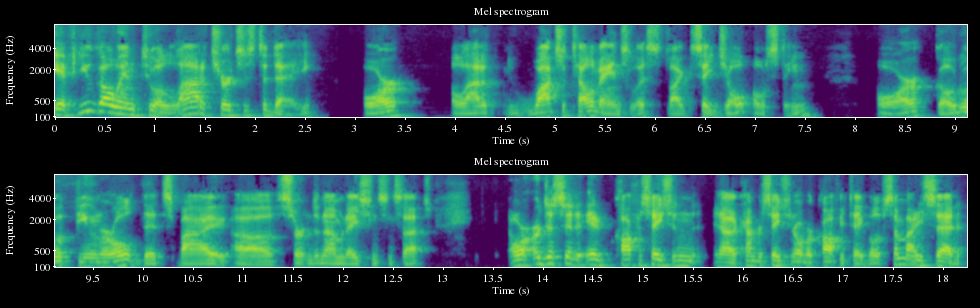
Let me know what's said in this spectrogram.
If you go into a lot of churches today or a lot of watch a televangelist like say Joel Osteen or go to a funeral that's by uh, certain denominations and such or, or just a conversation uh, conversation over a coffee table. If somebody said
